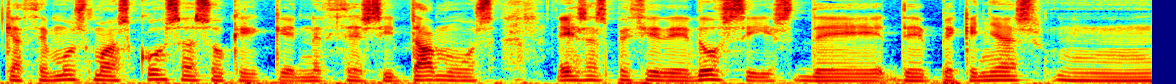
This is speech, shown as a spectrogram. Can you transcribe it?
que hacemos más cosas o que, que necesitamos esa especie de dosis de, de pequeñas mm,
